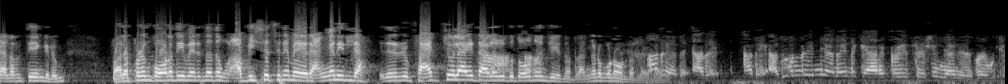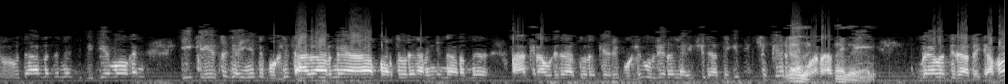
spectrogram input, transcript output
കലർത്തിയെങ്കിലും പലപ്പോഴും കോടതി വരുന്നത് അവിശ്വസനീയമായ അങ്ങനില്ല. ഇതിനൊരു ഫാക്ച്വൽ ആയിട്ട് ആളുകൾക്ക് തോന്നുകയും ചെയ്യുന്നുണ്ട്. അങ്ങനെ ഗുണമുണ്ടല്ലോ അതെ അതെ അതെ. അതെ അതുകൊണ്ട് തന്നെയാണ് അതിന്റെ ക്യാരക്ടറൈസേഷൻ ഞാൻ ഉദാഹരണത്തിന് വിജയമോഹൻ ഈ കേസ് കഴിഞ്ഞിട്ട് പുള്ളി സാധാരണ ആ പുറത്തൂടെ ഇറങ്ങി നടന്ന് ആ ക്രൗഡിനകത്തൂടെ കയറി പുള്ളി പുള്ളിയുടെ ലൈഫിനകത്തേക്ക് തിരിച്ചു കയറി പോവാണ്. മേളത്തിനകത്തേക്ക്. അപ്പൊ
